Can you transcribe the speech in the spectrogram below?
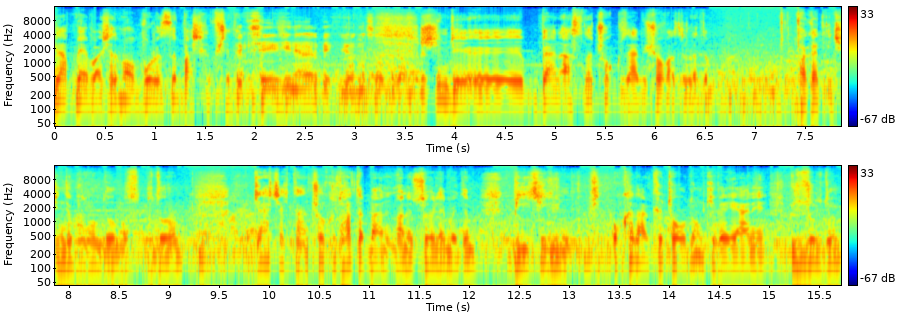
Yapmaya başladım ama burası başka bir şey. Peki seyirciyi neler bekliyor? Nasıl hazırlandınız? Şimdi e, ben aslında çok güzel bir şov hazırladım. Fakat içinde bulunduğumuz bu durum gerçekten çok üzücü. Hatta ben hani söylemedim. Bir iki gün o kadar kötü oldum ki ve yani üzüldüm.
